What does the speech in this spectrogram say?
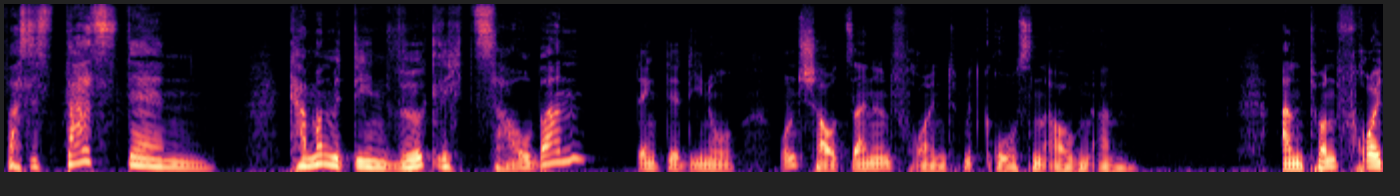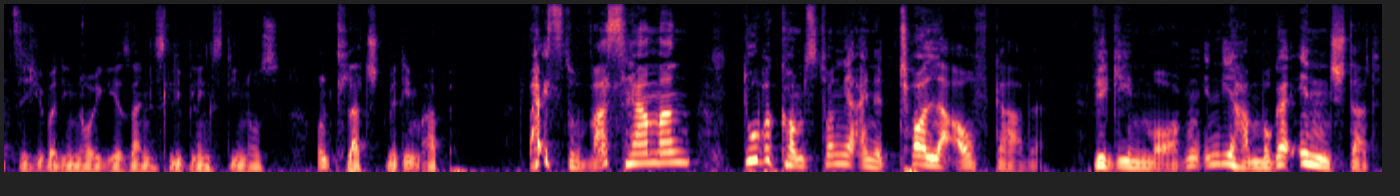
Was ist das denn? Kann man mit denen wirklich zaubern? denkt der Dino und schaut seinen Freund mit großen Augen an. Anton freut sich über die Neugier seines Lieblingsdinos und klatscht mit ihm ab. Weißt du was, Hermann? Du bekommst von mir eine tolle Aufgabe. Wir gehen morgen in die Hamburger Innenstadt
